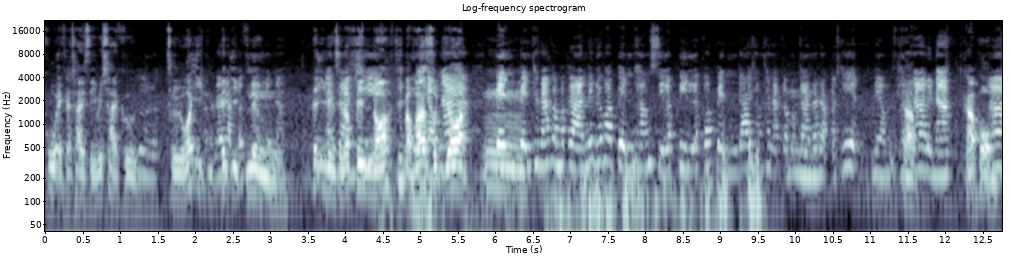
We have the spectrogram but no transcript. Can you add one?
ครูเอกชัยศรีวิชัยคือคือถือว่าอีกระดับเป็นอีกหนึ่งประ เทศเลยนะเป็นอีกหนึ่งศิลปินเนาะที่แบบว่าสุดยอดอืม เป็นเป็นคณะกรรมการเรียกได้ว่าเป็นทั้งศิลปิน แล้วก็เป็นได้ทั้งคณะกรรมการอืม ระดับประเทศแนวแถครัวบหน้าเลยนะครับผม อ่า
